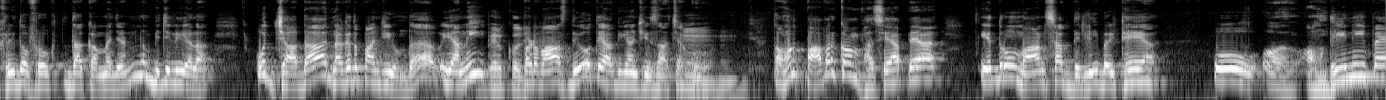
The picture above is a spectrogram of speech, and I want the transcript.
ਖਰੀਦੋ ਫਰੋਖਤ ਦਾ ਕੰਮ ਹੈ ਜਿਹੜਾ ਨਾ ਬਿਜਲੀ ਵਾਲਾ। ਉਹ ਜ਼ਿਆਦਾ ਨਗਦ ਪੰਜੀ ਹੁੰਦਾ ਯਾਨੀ। ਐਡਵਾਂਸ ਦਿਓ ਤੇ ਆਪਦੀਆਂ ਚੀਜ਼ਾਂ ਚੱਕੋ। ਤਾਂ ਹੁਣ ਪਾਵਰਕਾਮ ਫਸਿਆ ਪਿਆ ਇਧਰੋਂ ਮਾਨ ਸਾਹਿਬ ਦਿੱਲੀ ਬੈਠੇ ਆ ਉਹ ਆਉਂਦੇ ਹੀ ਨਹੀਂ ਪਏ।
